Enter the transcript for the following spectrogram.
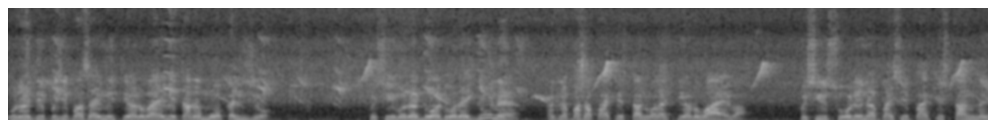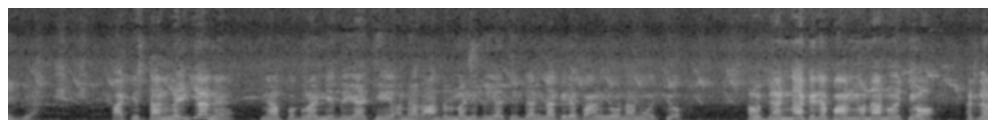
વરસદી પછી પાછા એમની તેડવા આવી તારે મોકલજો. પછી વરસ દોઢ વરસ ગયું ને, એટલે પાછા પાકિસ્તાનવાળા તેડવા આવ્યા. પછી છોડીને પાછી પાકિસ્તાન લઈ ગયા. પાકિસ્તાન લઈ ગયા ને, ત્યાં ભગવાનની દયાથી અને રાંદલમાની દયાથી બેનના ઘરે પાણીઓ નાનો થયો. હવે બેનના ઘરે પાણીઓ નાનો થયો, એટલે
